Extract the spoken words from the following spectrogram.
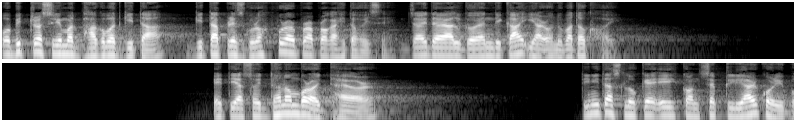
পবিত্ৰ শ্ৰীমদ ভাগৱত গীতা গীতা প্ৰেছ গোৰখপুৰৰ পৰা প্ৰকাশিত হৈছে। জয় দয়াল গয়ন্দিকা ইয়াৰ অনুবাদক হয়। এতিয়া চৈধ্য নম্বৰ অধ্যায়ৰ তিনিটা শ্লোকে এই কনচেপ্ট ক্লিয়াৰ কৰিব।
